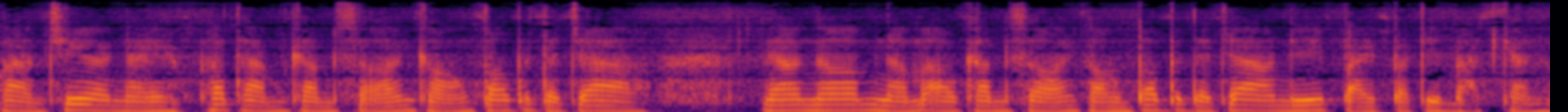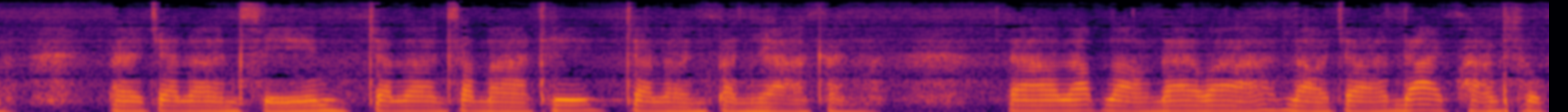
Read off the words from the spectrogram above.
ความเชื่อในพระธรรมคำสอนของพระพุทธเจ้า แล้วน้อมนำเอาคำสอนของพระพุทธเจ้านี้ไปปฏิบัติกัน ไปเจริญศีล เจริญสมาธิเจริญปัญญากัน แล้วรับรองได้ว่าเราจะได้ความสุข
